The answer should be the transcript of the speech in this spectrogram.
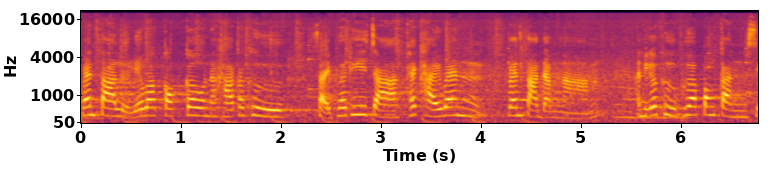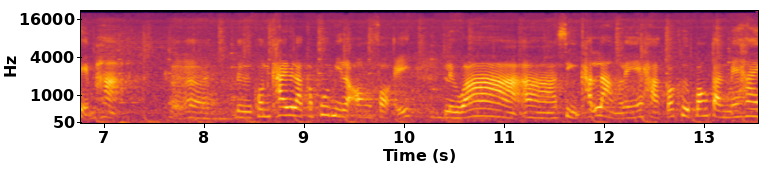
แว่นตาหรือเรียกว่าก็อกเกิลนะคะ ก็คือใส่เพื่อที่จะคล้ายๆ แว่นแว่นตาดำน้ำอันนี้ก็คือเพื่อป้องกันเสมหะหรือคนไข้เวลาเขาพูดมีละอองฝอย หรือว่าอ่าสิ่งคัดหลั่งอะไรเงี้ยค่ะ ก็คือป้องกันไม่ให้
